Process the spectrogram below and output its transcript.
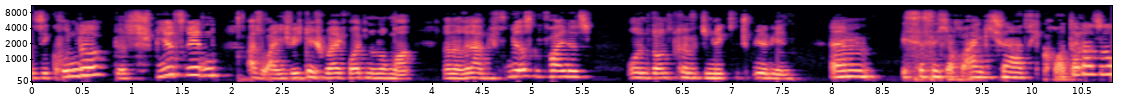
Sekunde des Spiels reden. Also eigentlich wichtig, weil ich wollte nur noch mal daran erinnern, wie früh das gefallen ist. Und sonst können wir zum nächsten Spiel gehen. Ähm, ist das nicht auch eigentlich so eine Art Rekord oder so?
